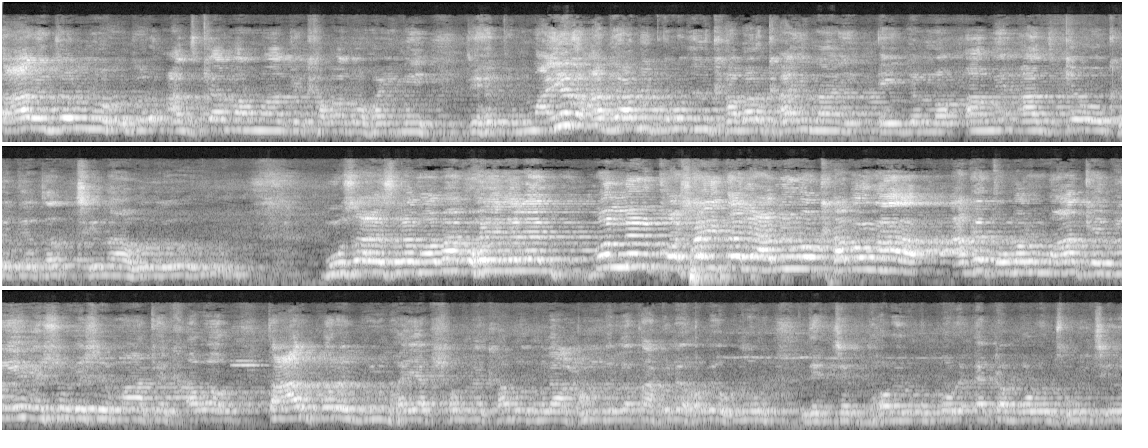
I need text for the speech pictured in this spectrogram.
তার জন্য হুজুর, আজকে আমার মাকে খাওয়ানো হয়নি। যেহেতু মায়ের আগে আমি কোনোদিন খাবার খাই নাই, এই জন্য আমি আজকেও খেতে চাচ্ছি না হুজুর। মুসা ইসলাম অবাক হয়ে গেলেন, বললেন কষাই আগে তোমার মাকে নিয়ে এসো, এসে মাকে খাওয়াও। তারপরে দুই ভাই একসঙ্গে খাব বলে আলহামদুলিল্লাহ তাহলে হবে হুজুর। দেখছে ঘরের উপর একটা বড় ঝুড়ি ছিল,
